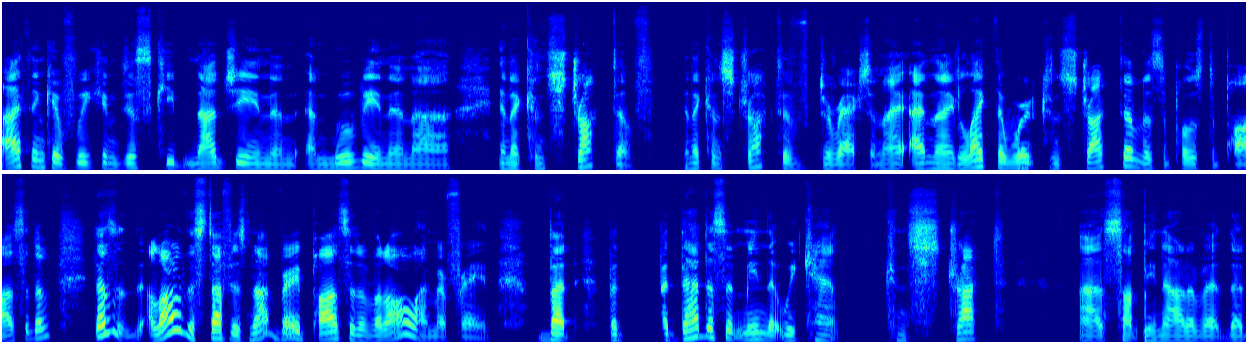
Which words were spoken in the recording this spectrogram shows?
i think if we can just keep nudging and, and moving in a in a constructive in a constructive direction. I and I like the word constructive as opposed to positive. It doesn't a lot of the stuff is not very positive at all, I'm afraid. But but but that doesn't mean that we can't construct uh, something out of it that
